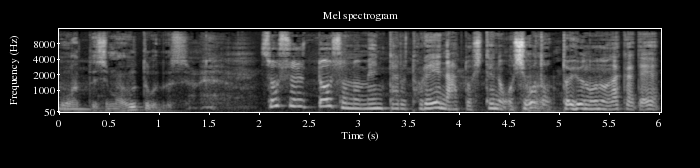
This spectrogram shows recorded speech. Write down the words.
終わってしまうってことですよね。そうすると、そのメンタルトレーナーとしてのお仕事というのの中で、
